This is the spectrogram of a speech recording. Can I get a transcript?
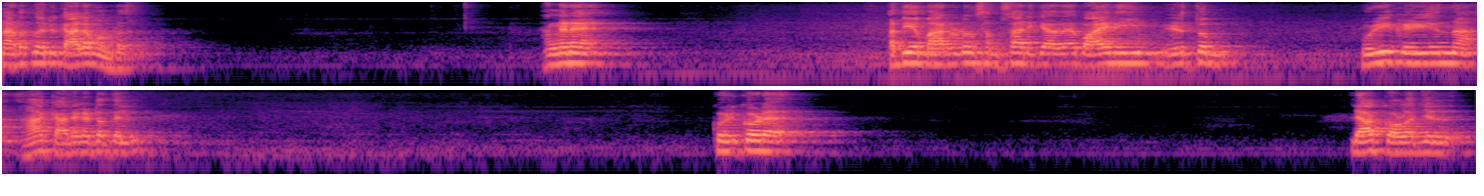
നടന്നൊരു കാലമുണ്ട്. അങ്ങനെ അധികം ആരോടും സംസാരിക്കാതെ വായനയും എഴുത്തും മുഴുകി കഴിയുന്ന ആ കാലഘട്ടത്തിൽ കോഴിക്കോട് ലാ കോളേജിൽ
